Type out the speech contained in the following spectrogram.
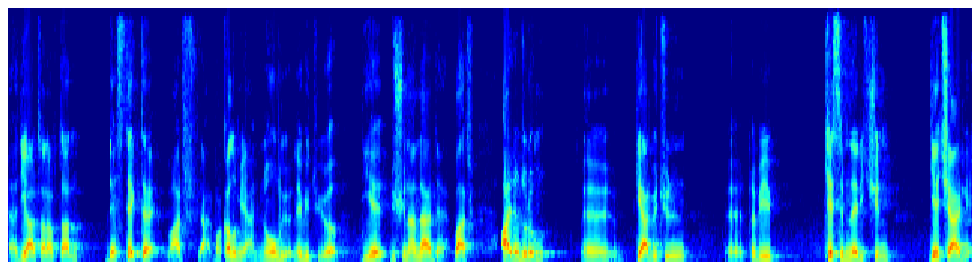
Ee, diğer taraftan destek de var. Yani bakalım yani ne oluyor, ne bitiyor diye düşünenler de var. Aynı durum e, diğer bütün e, tabii kesimler için geçerli.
